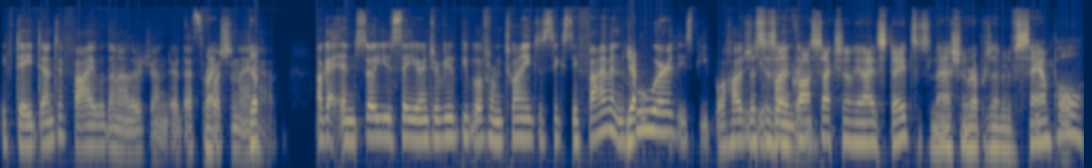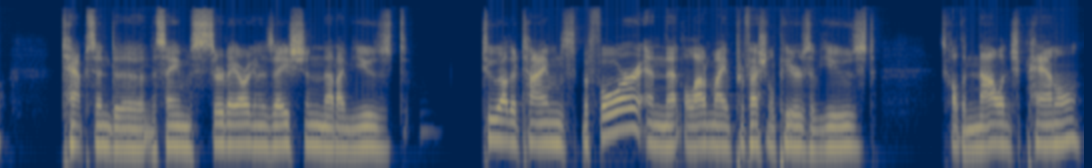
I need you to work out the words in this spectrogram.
if they identify with another gender. That's the Right. question I Yep. have. Okay, and so you say you interviewed people from 20 to 65, and Yep. who were these people? How did This you is a cross section of the United States. It's a nationally representative sample. Taps into the same survey organization that I've used two other times before, and that a lot of my professional peers have used. It's called the Knowledge Panel,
